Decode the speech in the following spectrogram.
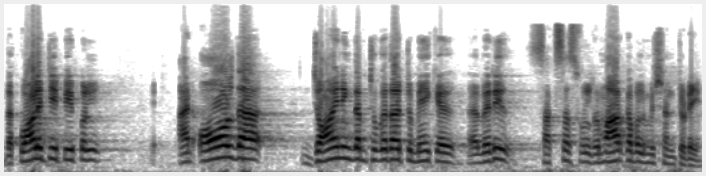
the quality people, and all the joining them together to make a, a very successful, remarkable mission today.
